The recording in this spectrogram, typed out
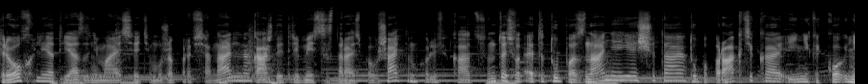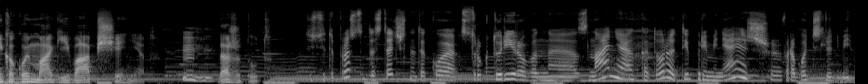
трех лет я занимаюсь этим уже профессионально. Каждые три месяца стараюсь повышать там квалификацию. Ну, то есть вот это тупо знание, я считаю, тупо практика, и никакой, никакой магии вообще нет. Даже тут. То есть это просто достаточно такое структурированное знание, которое ты применяешь в работе с людьми.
